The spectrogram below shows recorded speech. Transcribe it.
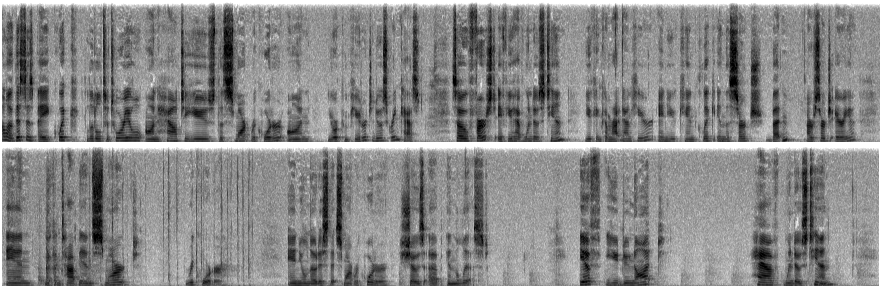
Hello, this is a quick little tutorial on how to use the Smart Recorder on your computer to do a screencast. So first, if you have Windows 10, you can come right down here and you can click in the search button, or search area, and you can type in Smart Recorder. And you'll notice that Smart Recorder shows up in the list. If you do not have Windows 10,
